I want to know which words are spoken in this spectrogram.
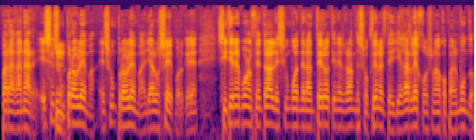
para ganar. Ese es un mm. problema, es un problema, ya lo sé, porque si tienes buenos centrales y un buen delantero, tienes grandes opciones de llegar lejos en una Copa del Mundo.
